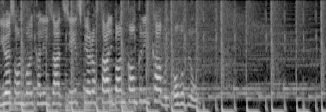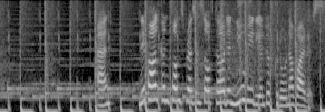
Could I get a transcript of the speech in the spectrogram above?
US envoy Khalilzad says fear of Taliban conquering Kabul overblown. And Nepal confirms presence of third and new variant of coronavirus.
